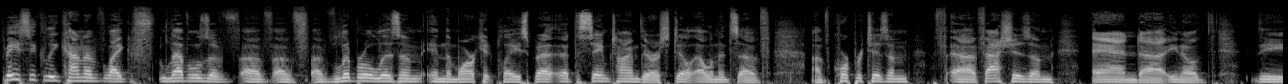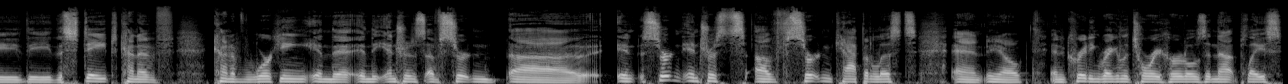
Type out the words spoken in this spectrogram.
basically kind of like f- levels of, of, of, of, liberalism in the marketplace, but at the same time, there are still elements of of corporatism, uh, fascism, and uh, you know the the the state kind of kind of working in the in the interests of certain uh, in certain interests of certain capitalists, and you know, and creating regulatory hurdles in that place,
